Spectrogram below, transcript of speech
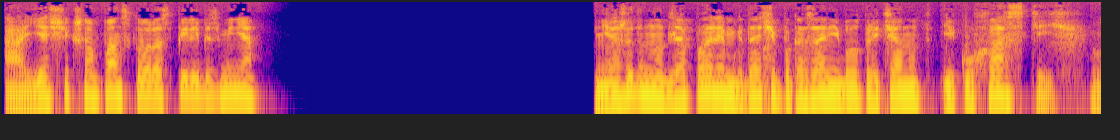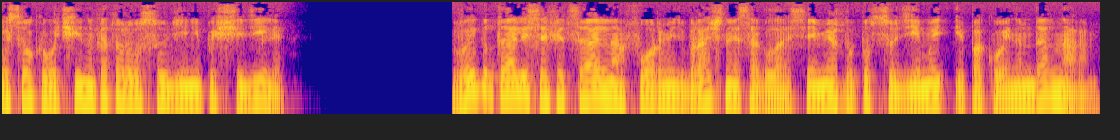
а ящик шампанского распили без меня. Неожиданно для Палем к даче показаний был притянут и Кухарский, высокого чина которого судьи не пощадили. Вы пытались официально оформить брачное согласие между подсудимой и покойным Давнаром.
